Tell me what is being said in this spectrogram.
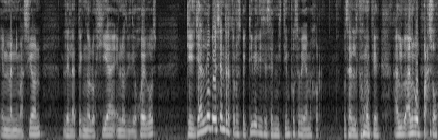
en la animación, de la tecnología en los videojuegos, que ya lo ves en retrospectiva y dices, en mis tiempos se veía mejor. O sea, como que algo, algo pasó.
